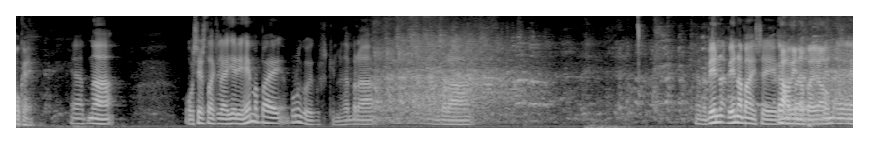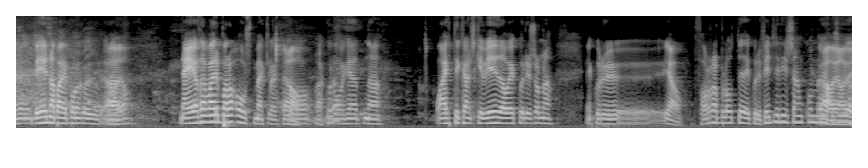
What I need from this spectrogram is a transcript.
Ok, hérna, og sérstaklega hér í heimabæ Bólingavíkur skilur, það er bara, það er bara hérna, vina, vinabæ segi ég, Já, Vinabæ, eh, já, já Nei og það væri bara ósmekklegt Já, og, og hérna og ætti kannski við á einhverju svona einhverju, já þorrablótið, einhverju fyllir í já,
